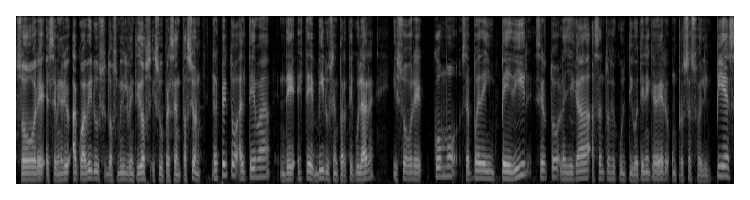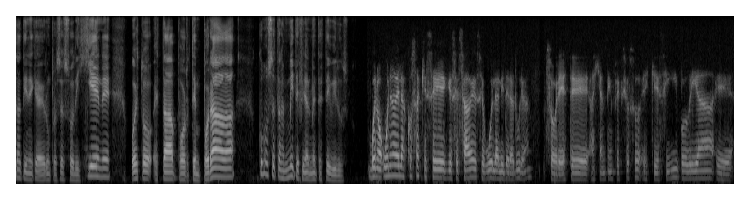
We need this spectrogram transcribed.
sobre el seminario Aquavirus 2022 y su presentación. Respecto al tema de este virus en particular y sobre cómo se puede impedir ¿cierto? la llegada a centros de cultivo. Tiene que haber un proceso de limpieza, tiene que haber un proceso de higiene, o esto está por temporada. ¿Cómo se transmite finalmente este virus? Bueno, una de las cosas que se, que se sabe según la literatura sobre este agente infeccioso es que sí podría eh,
